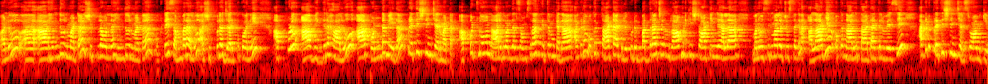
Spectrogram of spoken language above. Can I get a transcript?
వాళ్ళు ఆ- హిందూ అనమాట షిప్లో ఉన్న హిందూ అనమాట ఒకటే సంబరాలు ఆ షిప్లో జరుపుకొని అప్పుడు ఆ విగ్రహాలు ఆ కొండ మీద ప్రతిష్ఠించారన్నమాట. అప్పట్లో నాలుగు వందల సంవత్సరాల క్రితం కదా అక్కడ ఒక తాటాకులు ఇప్పుడు భద్రాచలం రాముడికి స్టార్టింగ్ అలా మనం సినిమాలో చూస్తాం కదా అలాగే ఒక నాలుగు తాటాకులు వేసి అక్కడ ప్రతిష్ఠించారు. స్వామికి.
